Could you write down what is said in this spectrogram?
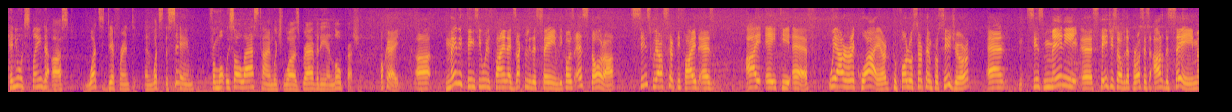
can you explain to us what's different and what's the same from what we saw last time, which was gravity and low pressure? Okay, uh, many things you will find exactly the same because as Toora, since we are certified as IATF, we are required to follow certain procedure and since many uh, stages of the process are the same,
